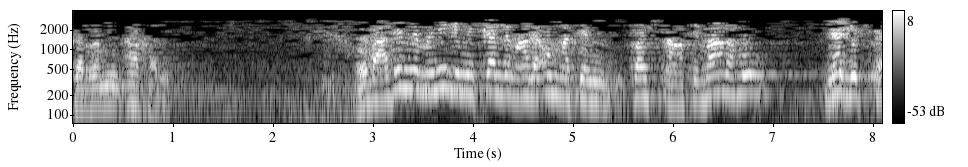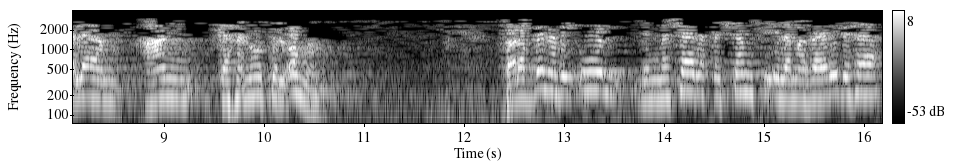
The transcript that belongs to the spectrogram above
كرامين آخرين. وبعدين لما نيجي نتكلم على أمة تصنع ثماره نجد كلام عن كهنوت الأمم. فربنا بيقول من مشارق الشمس إلى مغاربها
